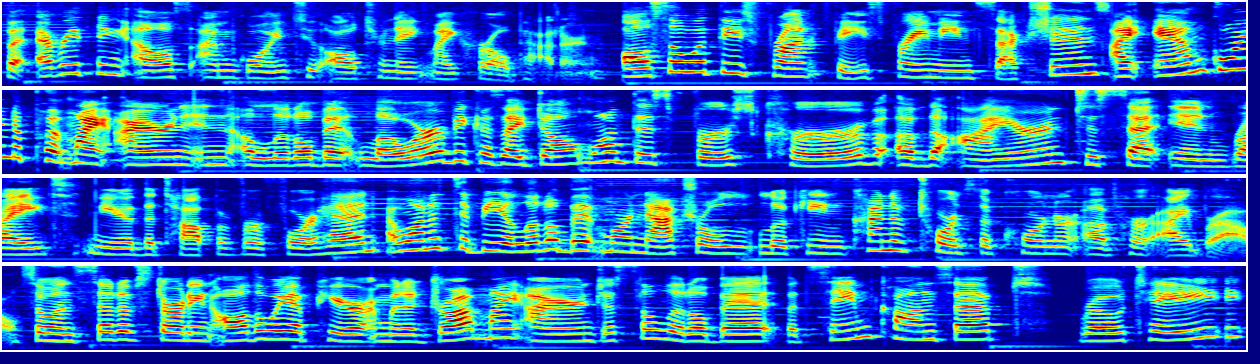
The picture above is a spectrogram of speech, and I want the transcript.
but everything else I'm going to alternate my curl pattern. Also with these front face framing sections, I am going to put my iron in a little bit lower because I don't want this first curve of the iron to set in right near the top of her forehead. I want it to be a little bit more natural looking kind of towards the corner of her eyebrow. So instead of starting all the way up here, I'm gonna drop my iron just a little bit, but same concept, rotate,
